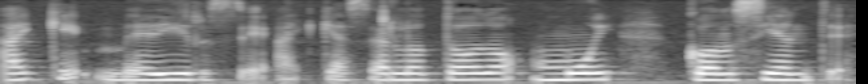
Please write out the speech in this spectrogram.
Hay que medirse, hay que hacerlo todo muy consciente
